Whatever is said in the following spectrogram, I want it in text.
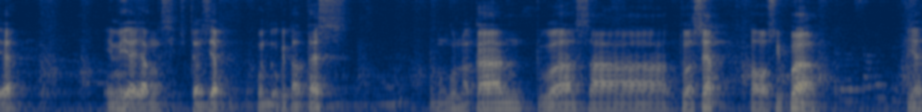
ya ini ya yang sudah siap untuk kita tes. Menggunakan dua sa dua set Toshiba. Ya.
